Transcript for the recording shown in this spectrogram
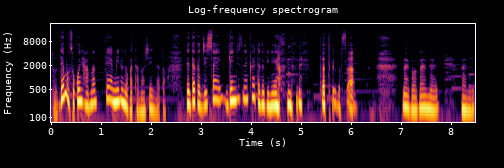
と。でもそこにはまって見るのが楽しいんだと。で、だから実際、現実に書いた時に、あんなね、例えばさ、なんかわかんない。あの、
